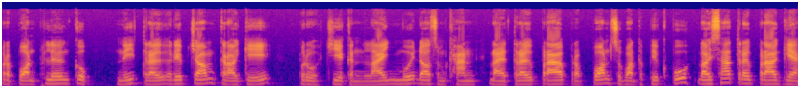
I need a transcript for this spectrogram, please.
ប្រព័ន្ធភ្លើងគប់នេះត្រូវរៀបចំក្រោយគេ ព្រោះជាកន្លែងមួយដ៏សំខាន់ដែលត្រូវប្រើប្រព័ន្ធសុវត្ថិភាពខ្ពស់ដោយសារត្រូវប្រើហ្គាស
